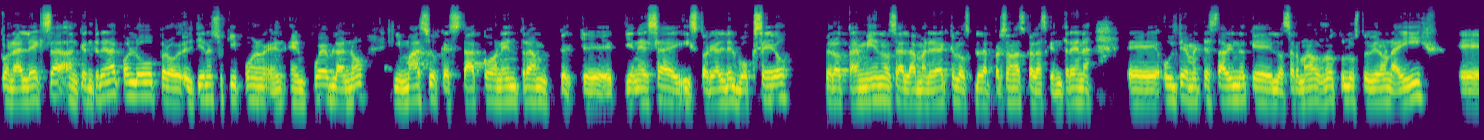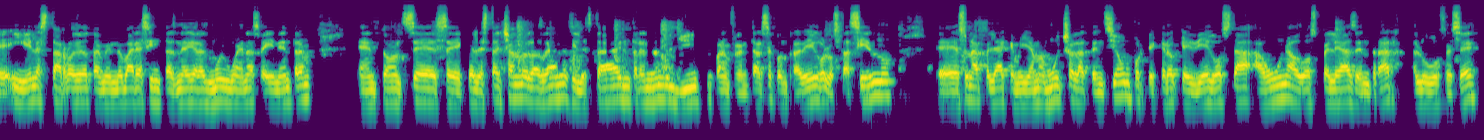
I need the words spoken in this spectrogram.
Con Alexa, aunque entrena con Lobo, pero él tiene su equipo en, en Puebla, ¿no? Y Macio, que está con Entram, que, que tiene ese historial del boxeo pero también, o sea, la manera que los, las personas con las que entrena. Eh, últimamente está viendo que los hermanos Rótulos estuvieron ahí eh, y él está rodeado también de varias cintas negras muy buenas ahí en Entram. Entonces, eh, que le está echando las ganas y le está entrenando el jiu para enfrentarse contra Diego, lo está haciendo. Eh, es una pelea que me llama mucho la atención porque creo que Diego está a una o dos peleas de entrar al UFC.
